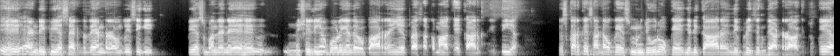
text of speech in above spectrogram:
ਇਹ ਐਨਡੀਪੀਐਸ ਐਕਟ ਦੇ ਅੰਡਰ ਆਉਂਦੀ ਸੀਗੀ। ਵੀ ਇਸ ਬੰਦੇ ਨੇ ਇਹ ਨਸ਼ੀਲੀਆਂ ਗੋਲੀਆਂ ਦੇ ਵਪਾਰ ਰਾਹੀਂ ਇਹ ਪੈਸਾ ਕਮਾ ਕੇ ਕਾਰ ਖਰੀਦੀ ਆ। ਇਸ ਕਰਕੇ ਸਾਡਾ ਉਹ ਕੇਸ ਮਨਜ਼ੂਰ ਹੋ ਕੇ ਜਿਹੜੀ ਕਾਰ ਹੈ ਇਹਦੀ ਫ੍ਰੀਜ਼ਿੰਗ ਦੇ ਆਰਡਰ ਆ ਚੁੱਕੇ ਆ।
